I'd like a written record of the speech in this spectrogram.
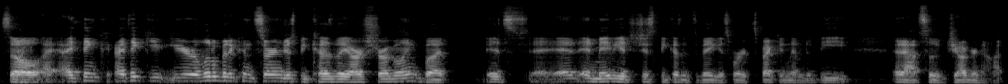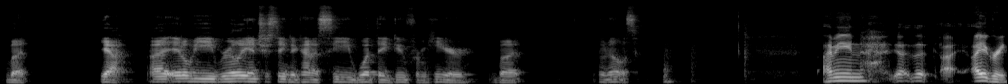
So I, I think I think you, you're a little bit of concern just because they are struggling, but it's and, and maybe it's just because it's Vegas. We're expecting them to be an absolute juggernaut, but yeah, uh, it'll be really interesting to kind of see what they do from here. But who knows? I mean, I, I agree.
